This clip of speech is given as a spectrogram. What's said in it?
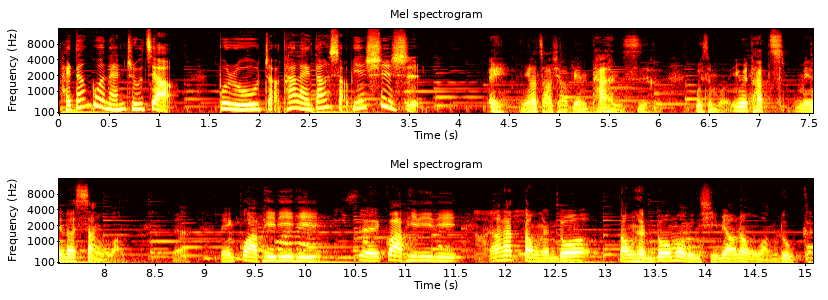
还当过男主角。不如找他来当小编试试。哎、你要找小编，他很适合。为什么？因为他每天都在上网，对吧？每天挂 PPT，对，挂 PPT，然后他懂很多，懂很多莫名其妙那种网路梗。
